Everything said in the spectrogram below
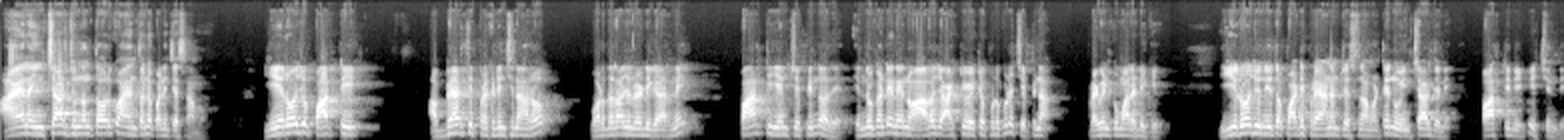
ఆయన ఇన్ఛార్జ్ ఉన్నంత వరకు ఆయనతోనే పనిచేసినాము. ఏ రోజు పార్టీ అభ్యర్థి ప్రకటించినారో వరదరాజు రెడ్డి గారిని పార్టీ ఏం చెప్పిందో అదే. ఎందుకంటే నేను ఆ రోజు యాక్టివ్ అయ్యేటప్పుడు కూడా చెప్పిన ప్రవీణ్ కుమార్ రెడ్డికి. ఈ రోజు నీతో పాటు ప్రయాణం చేస్తున్నామంటే నువ్వు ఇన్ఛార్జ్ అని పార్టీ నీకు ఇచ్చింది.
